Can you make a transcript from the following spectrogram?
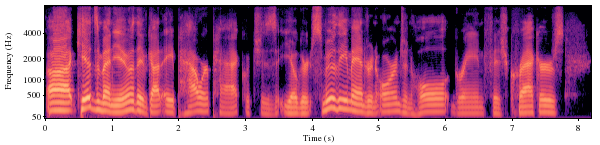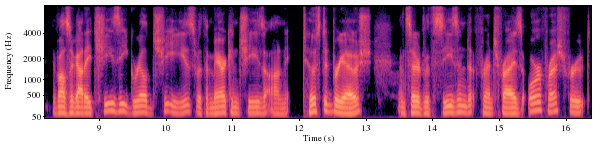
uh kids menu they've got a power pack which is yogurt smoothie mandarin orange and whole grain fish crackers they've also got a cheesy grilled cheese with american cheese on toasted brioche and served with seasoned french fries or fresh fruit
